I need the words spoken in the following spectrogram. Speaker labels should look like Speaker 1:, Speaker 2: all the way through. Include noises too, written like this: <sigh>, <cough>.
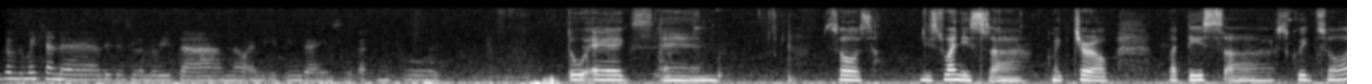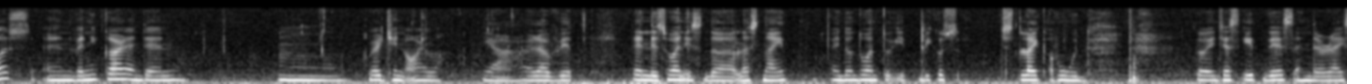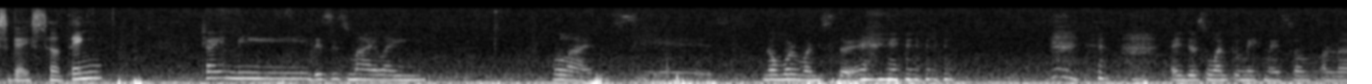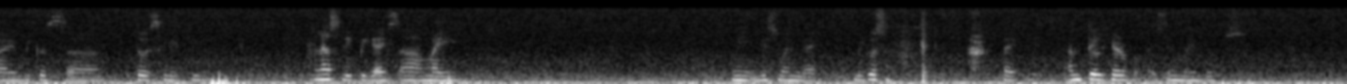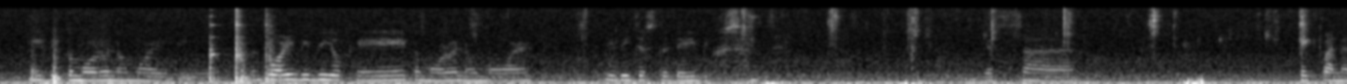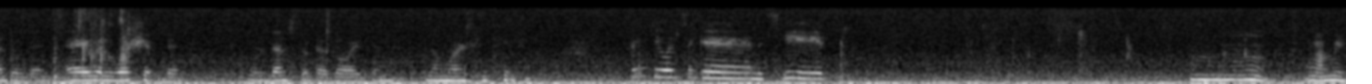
Speaker 1: Welcome to my channel. This is Lorita. Now I'm eating guys. Look at my food. Two eggs and sauce. This one is a mixture of patis, uh, squid sauce and vinegar and then mm, virgin oil. Yeah, I love it. Then this one is the last night. I don't want to eat because it's like a food. <laughs> So I just eat this and the rice guys. So thank join me. This is my life. Life. Yes. No more monster. <laughs> I just want to make myself alive because uh, too sleepy. Not sleepy guys. Uh, my me this one guy because <laughs> like until here guys in my boobs. Maybe tomorrow no more. Maybe. Don't worry, baby. Okay, tomorrow no more. Maybe just today because just uh, take panadol then. I will worship then. Will dance to the Lord and no more <laughs> anything. Thank you once again. Let's eat. Mm, yummy.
